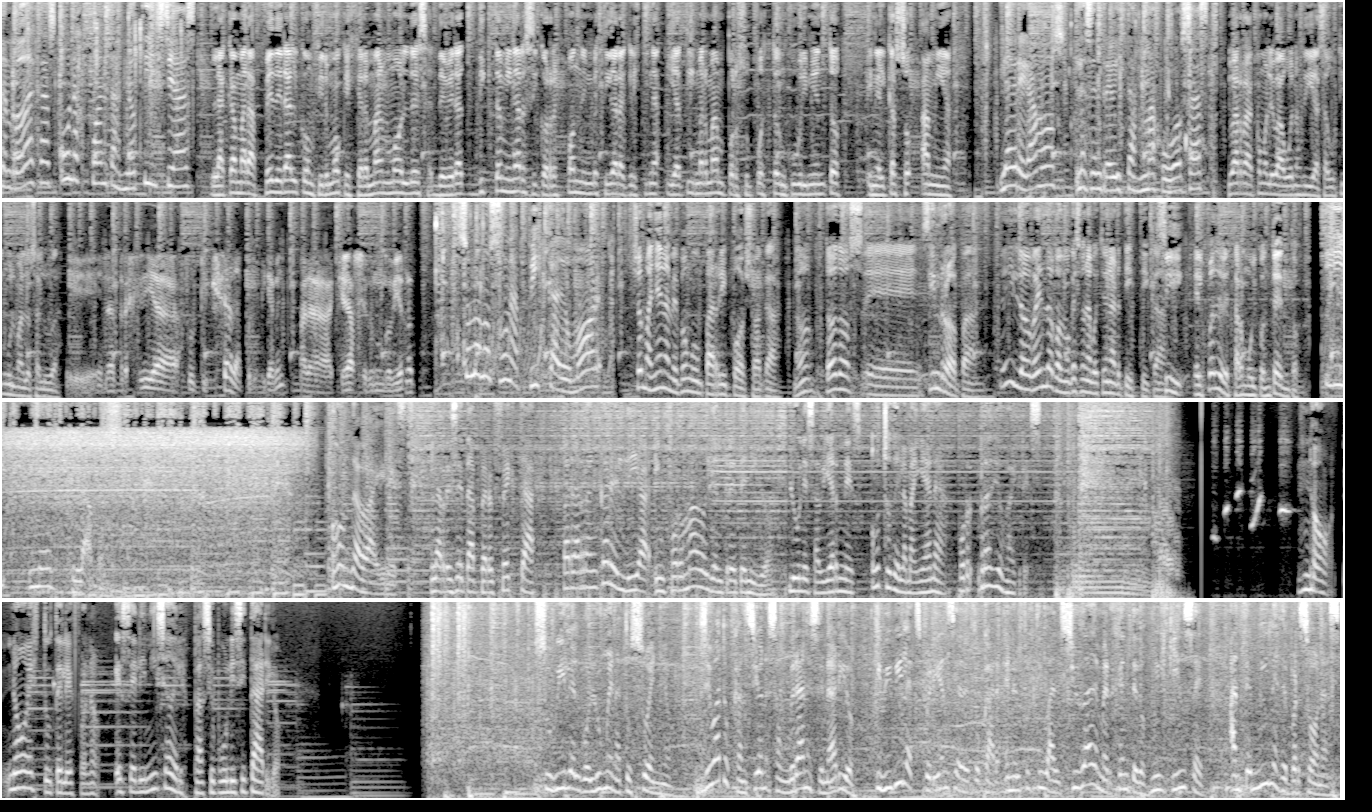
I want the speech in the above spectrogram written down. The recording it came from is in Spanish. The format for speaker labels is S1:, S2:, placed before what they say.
S1: en rodajas unas cuantas noticias.
S2: La Cámara Federal confirmó que Germán Moldes deberá dictaminar si corresponde investigar a Cristina y a Timerman por supuesto encubrimiento en el caso AMIA.
S1: Le agregamos las entrevistas más jugosas.
S2: Ibarra, ¿cómo le va? Buenos días. Agustín Gulman lo saluda.
S3: Eh, la tragedia fue utilizada políticamente para quedarse con un gobierno.
S1: Sumamos una pizca de humor.
S4: Yo mañana me pongo un parripollo acá, ¿no? Todos eh, sin ropa. Y lo vendo como que es una cuestión artística.
S2: Sí, el juez debe estar muy contento.
S1: Y mezclamos. Onda Baires, la receta perfecta para arrancar el día informado y entretenido. Lunes a viernes, 8 de la mañana, por Radio Baires. No, no es tu teléfono, es el inicio del espacio publicitario.
S5: Subile el volumen a tu sueño. Lleva tus canciones a un gran escenario y viví la experiencia de tocar en el Festival Ciudad Emergente 2015 ante miles de personas.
